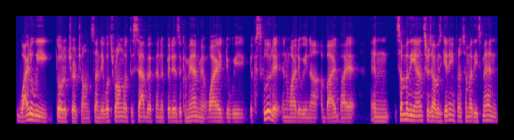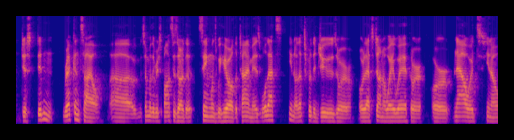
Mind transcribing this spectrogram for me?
why do we go to church on Sunday? What's wrong with the Sabbath? And if it is a commandment, why do we exclude it and why do we not abide by it? And some of the answers I was getting from some of these men just didn't reconcile. Uh, some of the responses are the same ones we hear all the time: is well, that's you know that's for the Jews, or or that's done away with, or or now it's you know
